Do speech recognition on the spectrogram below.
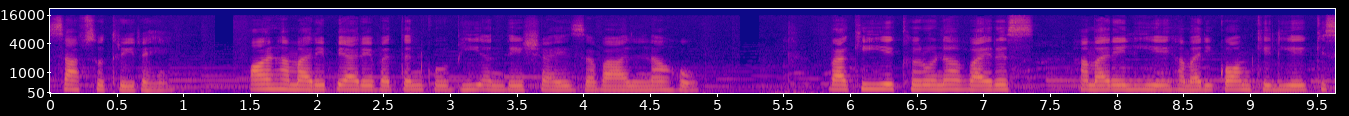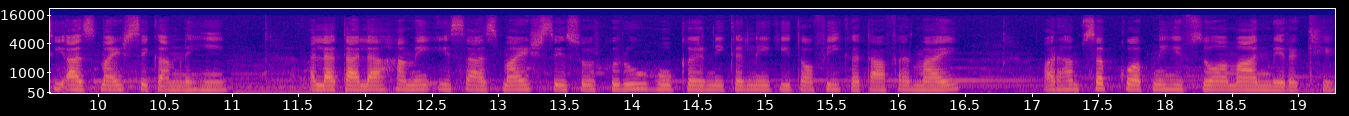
साफ़ सुथरी रहें और हमारे प्यारे वतन को भी अंदेशा जवाल ना हो। बाकी ये कोरोना वायरस हमारे लिए, हमारी कौम के लिए किसी आजमाइश से कम नहीं। अल्लाह ताला हमें इस आजमाइश से सुरखरू होकर निकलने की तोफ़ी अता फ़रमाए। और हम सबको अपनी हिफ्ज़ अमान में रखे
